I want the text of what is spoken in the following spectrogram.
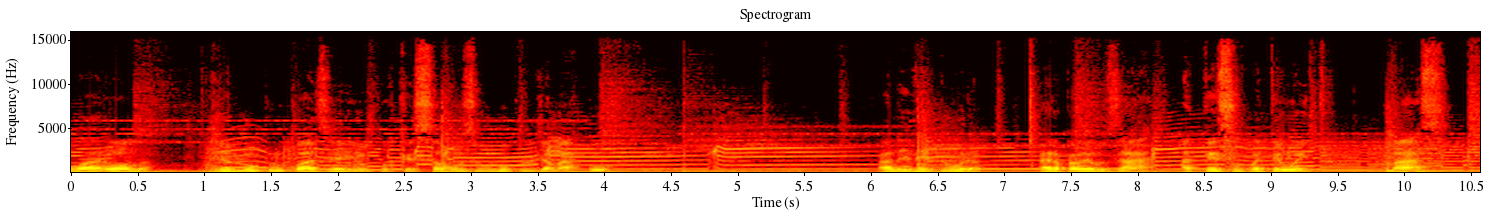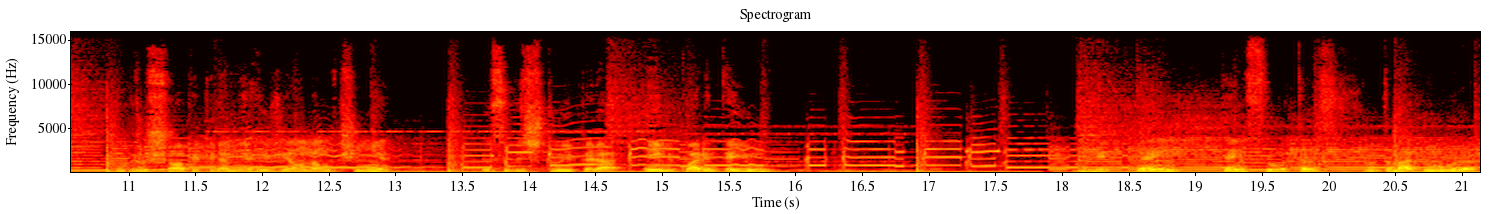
O aroma de lúpulo quase nenhum, porque só uso o lúpulo de amargor. A levedura era para eu usar a T58, mas o brew shop aqui na minha região não tinha. Eu substituí pela M41. E tem, tem frutas, fruta madura.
